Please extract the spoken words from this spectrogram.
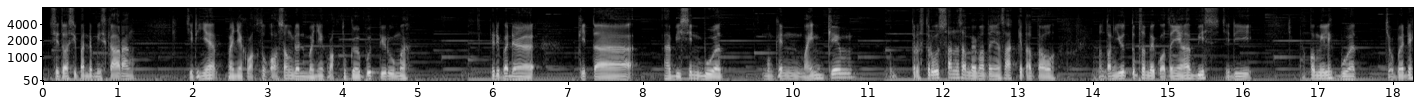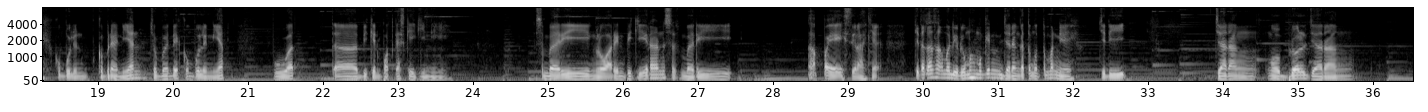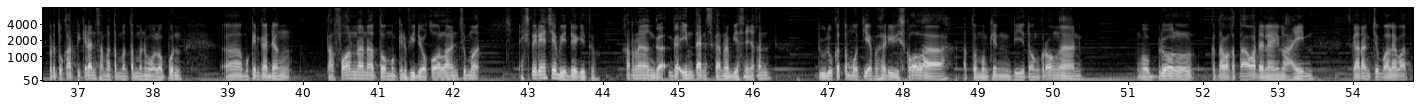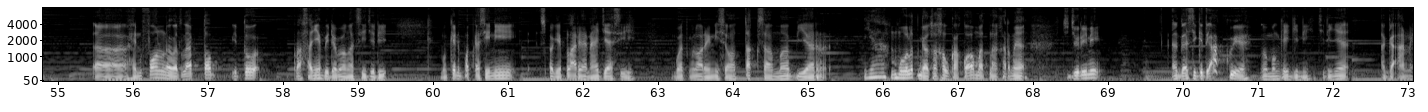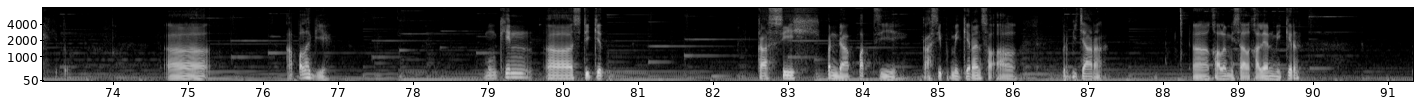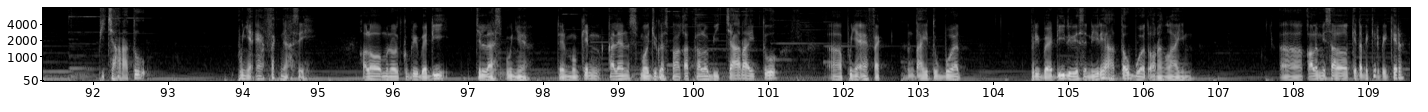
situasi pandemi sekarang. Jadinya banyak waktu kosong dan banyak waktu gabut di rumah. Daripada kita habisin buat mungkin main game terus-terusan sampai matanya sakit atau nonton YouTube sampai kuotanya habis. Jadi aku milih buat coba deh kumpulin keberanian, coba deh kumpulin niat buat uh, bikin podcast kayak gini. Sembari ngeluarin pikiran, sembari apa ya istilahnya? Kita kan selama di rumah mungkin jarang ketemu teman ya. Jadi jarang ngobrol jarang bertukar pikiran sama teman-teman walaupun uh, mungkin kadang teleponan atau mungkin video callan cuma experience-nya beda gitu. Karena nggak nggak intens karena biasanya kan dulu ketemu tiap hari di sekolah atau mungkin di tongkrongan ngobrol ketawa-ketawa dan lain-lain. Sekarang cuma lewat uh, handphone lewat laptop itu rasanya beda banget sih. Jadi mungkin podcast ini sebagai pelarian aja sih buat ngeluarin isi otak sama biar ya mulut nggak kaku-kaku amat lah. Karena jujur ini agak sedikit aku ya ngomong kayak gini. Jadinya agak aneh gitu. Uh, apa lagi ya? Mungkin uh, sedikit kasih pendapat sih kasih pemikiran soal berbicara uh, kalau misal kalian mikir bicara tuh punya efek nggak sih? Kalau menurutku pribadi jelas punya dan mungkin kalian semua juga sepakat kalau bicara itu uh, punya efek entah itu buat pribadi diri sendiri atau buat orang lain. Uh, kalau misal kita pikir-pikir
